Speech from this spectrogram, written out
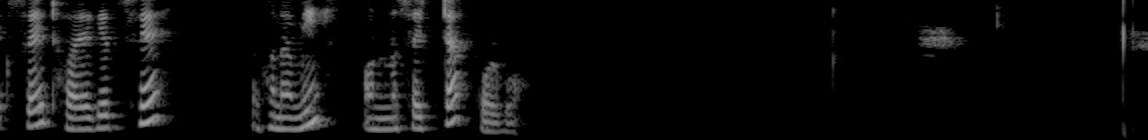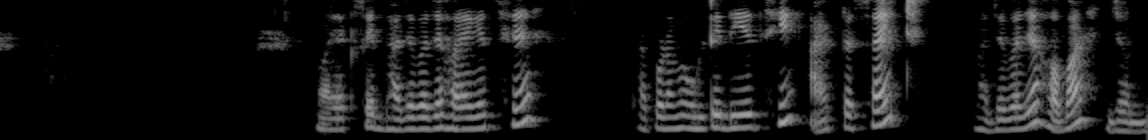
এক সাইড হয়ে গেছে, এখন আমি অন্য সাইডটা করব। আমার এক সাইড ভাজা ভাজা হয়ে গেছে, তারপর আমি উল্টে দিয়েছি আরেকটা সাইড ভাজা ভাজা হবার জন্য।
